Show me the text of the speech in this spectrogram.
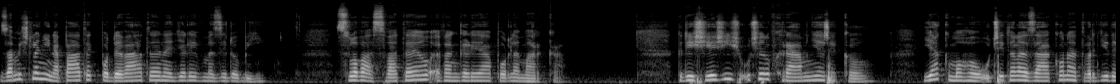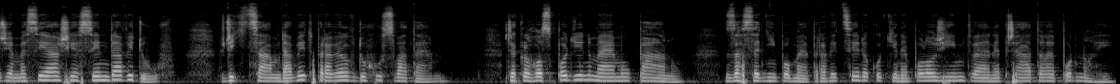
Zamyšlení na pátek po deváté neděli v mezidobí. Slova svatého Evangelia podle Marka. Když Ježíš učil v chrámě, řekl, jak mohou učitelé zákona tvrdit, že Mesiáš je syn Davidův? Vždyť sám David pravil v duchu svatém. Řekl hospodin mému pánu, zasedni po mé pravici, dokud ti nepoložím tvé nepřátele pod nohy.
